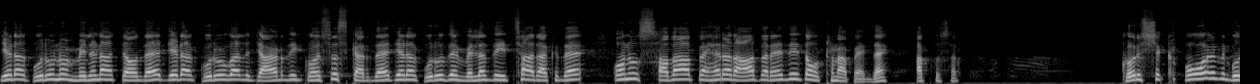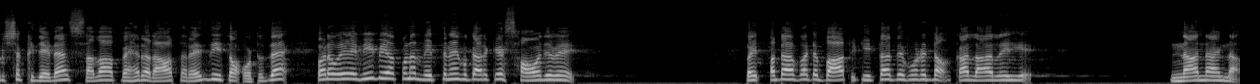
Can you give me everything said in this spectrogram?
ਜਿਹੜਾ ਗੁਰੂ ਨੂੰ ਮਿਲਣਾ ਚਾਹੁੰਦਾ ਹੈ, ਜਿਹੜਾ ਗੁਰੂ ਵੱਲ ਜਾਣ ਦੀ ਕੋਸ਼ਿਸ਼ ਕਰਦਾ ਹੈ, ਜਿਹੜਾ ਗੁਰੂ ਦੇ ਮਿਲਣ ਦੀ ਇੱਛਾ ਰੱਖਦਾ ਹੈ, ਉਹਨੂੰ ਸਦਾ ਪਹਿਰ ਰਾਤ ਰਹਿੰਦੇ ਤਾਂ ਉੱਠਣਾ ਪੈਂਦਾ ਹੈ। ਆਖੋ ਸਰ ਗੁਰਸਿੱਖ ਪੂਰਨ ਗੁਰਸਿੱਖ ਜਿਹੜਾ ਸਵਾ ਪਹਿਰ ਰਾਤ ਰਹਿੰਦੀ ਤਾਂ ਉੱਠਦਾ ਪਰ ਉਹ ਇਹ ਨਹੀਂ ਵੀ ਆਪਣਾ ਨਿਤਨੇਮ ਕਰਕੇ ਸੌਂ ਜਾਵੇ। ਭਈ ਫਟਾਫਟ ਬਾਤ ਕੀਤਾ ਤੇ ਹੁਣ ਢੌਕਾ ਲਾ ਲਈਏ। ਨਾ ਨਾ ਨਾ।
